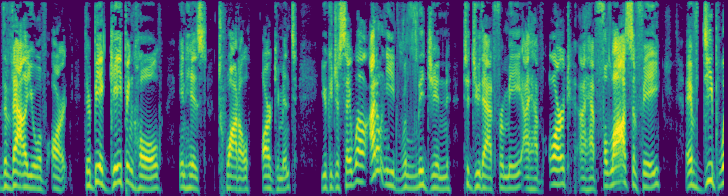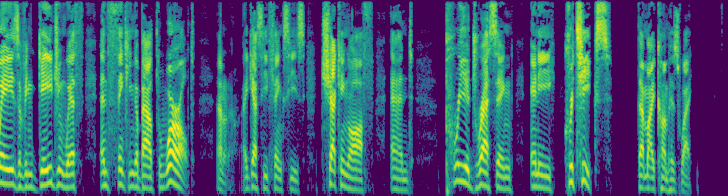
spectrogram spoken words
the value of art, there'd be a gaping hole in his twaddle argument. You could just say, well, I don't need religion to do that for me. I have art, I have philosophy, I have deep ways of engaging with and thinking about the world. I don't know. I guess he thinks he's checking off and pre addressing any critiques that might come his way.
